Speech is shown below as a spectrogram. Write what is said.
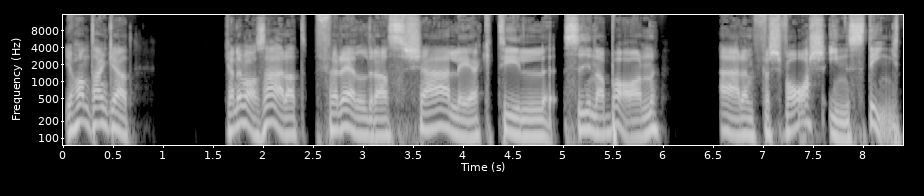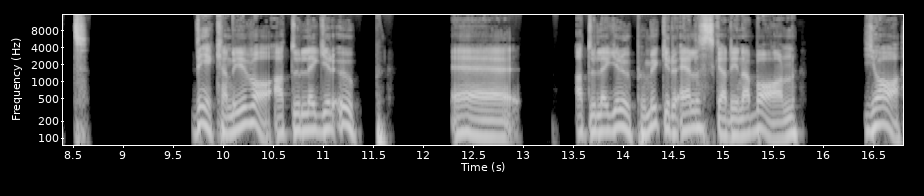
jag har en tanke att kan det vara så här att föräldrars kärlek till sina barn är en försvarsinstinkt? Det kan det ju vara. Att du lägger upp eh, att du lägger upp hur mycket du älskar dina barn. Ja,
